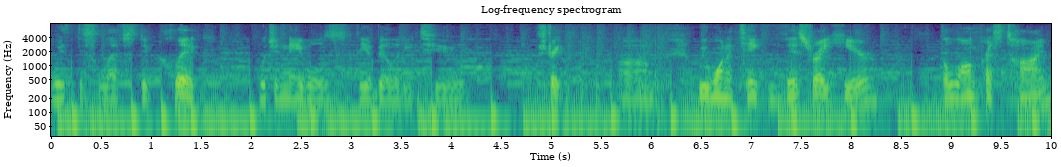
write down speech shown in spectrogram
with this left stick click which enables the ability to straight. Um, we want to take this right here, the long press time,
